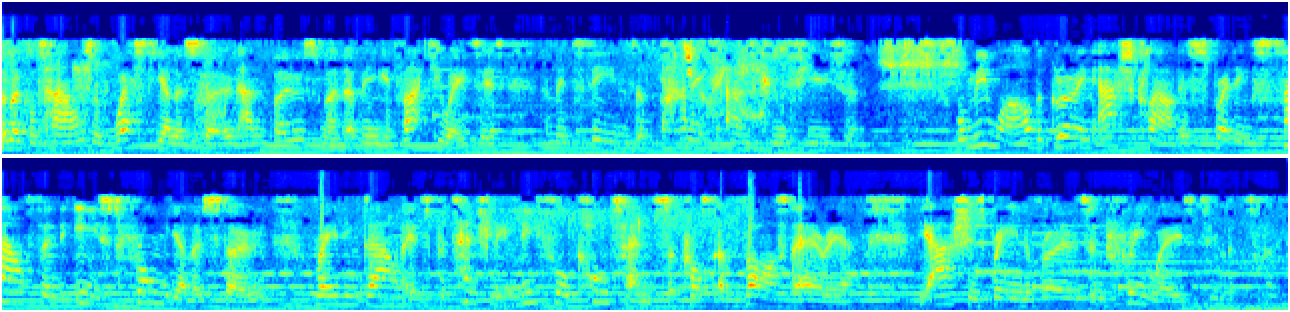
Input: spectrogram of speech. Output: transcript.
The local towns of West Yellowstone and Bozeman are being evacuated amid scenes of panic and confusion. Well, meanwhile, the growing ash cloud is spreading south and east from Yellowstone, raining down its potentially lethal contents across a vast area. The ash is bringing the roads and freeways to a total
